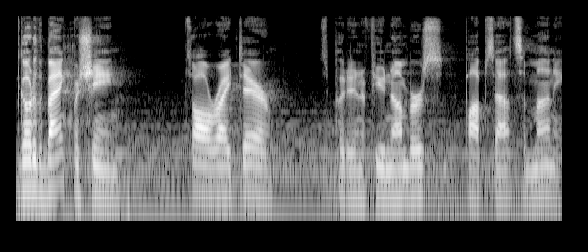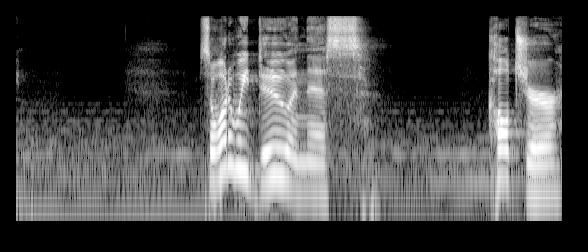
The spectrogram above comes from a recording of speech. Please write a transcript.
go to the bank machine. It's all right there. Let's put in a few numbers, pops out some money. So, what do we do in this culture?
